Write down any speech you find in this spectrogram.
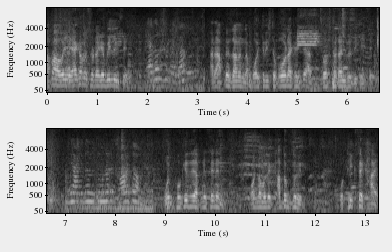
আপা ওই এগারোশো টাকা বিল হইছে। আর আপনি জানেন না পঁয়ত্রিশটা পরোটা খাইছে আর দশটা ডাল বেজি খাইছে। ওই ফকিরে আপনি চেনেন ওর নাম হলে খাদক দহির ও ঠিকসে খায়।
